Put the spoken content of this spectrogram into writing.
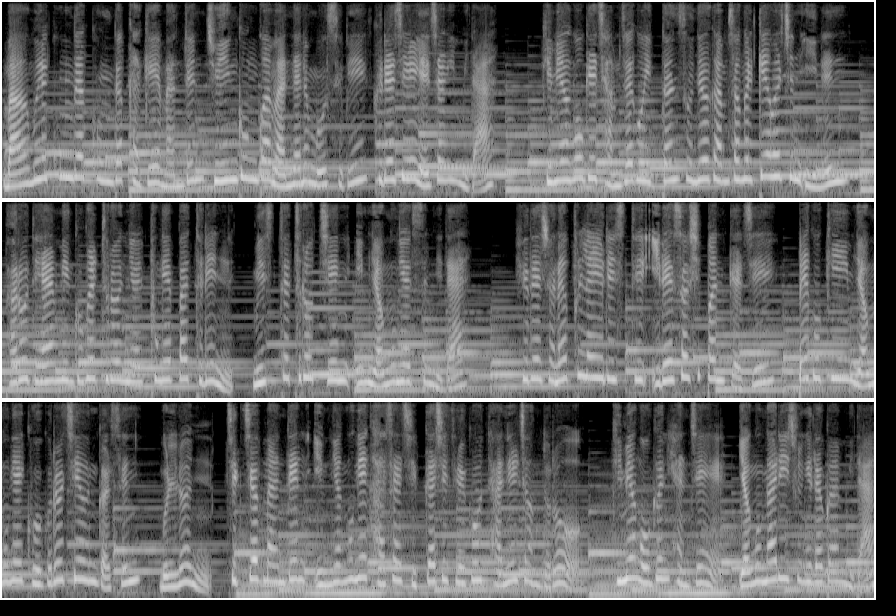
마음을 콩닥콩닥하게 만든 주인공과 만나는 모습이 그려질 예정입니다. 김영옥의 잠자고 있던 소녀 감성을 깨워준 이는 바로 대한민국을 트롯 열풍에 빠뜨린 미스터 트롯 진 임영웅이었습니다. 휴대전화 플레이리스트 1에서 10번까지 빼곡히 임영웅의 곡으로 채운 것은 물론 직접 만든 임영웅의 가사집까지 들고 다닐 정도로 김영옥은 현재 영웅앓이 중이라고 합니다.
